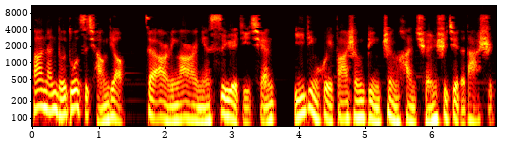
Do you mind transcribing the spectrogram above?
阿南德多次强调，在二零二二年四月底前，一定会发生并震撼全世界的大事。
